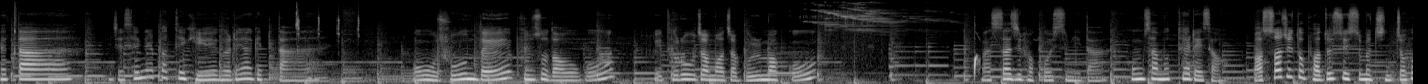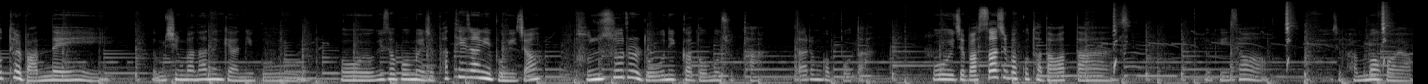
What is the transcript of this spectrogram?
됐다. 이제 생일 파티 기획을 해야겠다. 오, 좋은데? 분수 나오고, 들어오자마자 물 맞고, 마사지 받고 있습니다. 홍삼 호텔에서. 마사지도 받을 수 있으면 진짜 호텔 맞네. 음식만 하는 게 아니고. 어, 여기서 보면 이제 파티장이 보이죠? 분수를 놓으니까 너무 좋다. 다른 것보다. 오 이제 마사지 받고 다 나왔다. 여기서 이제 밥 먹어요.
